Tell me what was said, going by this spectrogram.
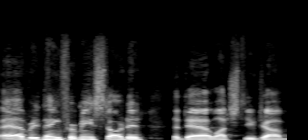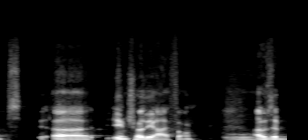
everything for me started the day I watched Steve Jobs uh, intro the iPhone. I was a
